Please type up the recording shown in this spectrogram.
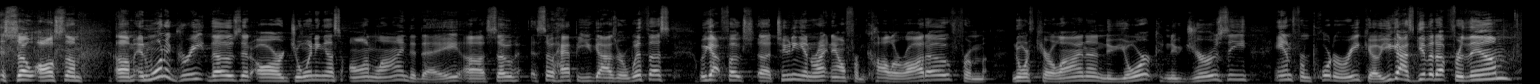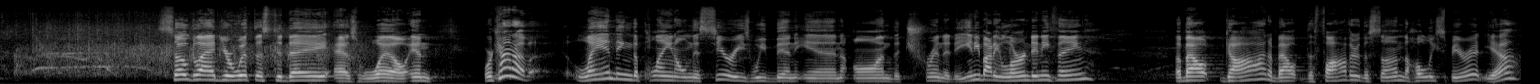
It's so awesome. Um, and want to greet those that are joining us online today. Uh, so so happy you guys are with us. We got folks uh, tuning in right now from Colorado, from North Carolina, New York, New Jersey, and from Puerto Rico. You guys give it up for them. So glad you're with us today as well. And we're kind of landing the plane on this series we've been in on the Trinity. Anybody learned anything? About God, about the Father, the Son, the Holy Spirit? Yeah?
